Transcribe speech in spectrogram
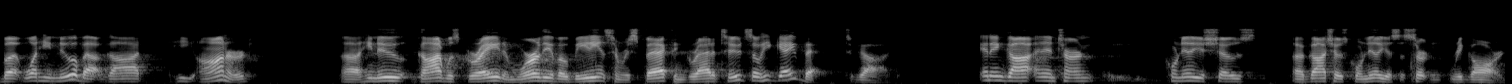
but what he knew about God, he honored. Uh, he knew God was great and worthy of obedience and respect and gratitude, so he gave that to God. And in God, and in turn, Cornelius shows uh, God shows Cornelius a certain regard.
